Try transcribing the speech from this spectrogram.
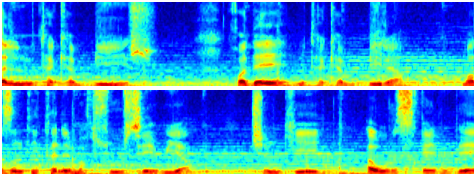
المتەکەبیر خودێ متەکەبیرە مەزنتی تەنێ مەخصوو سێویە چمکی ئەو ڕزقێ دێ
